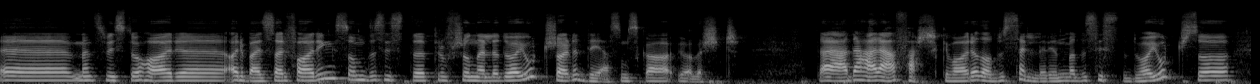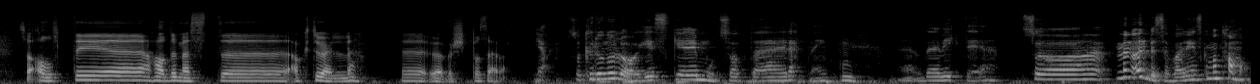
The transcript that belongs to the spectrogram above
Eh, mens hvis du har eh, arbeidserfaring som det siste profesjonelle du har gjort, så er det det som skal øverst. Det, er, det her er ferskvare. da Du selger inn med det siste du har gjort. så så alltid eh, ha det mest uh, aktuelle uh, øverst på CV-en. Ja, Så kronologisk motsatt retning. Mm. Det er viktig. Så, men arbeidserfaring, skal man ta med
